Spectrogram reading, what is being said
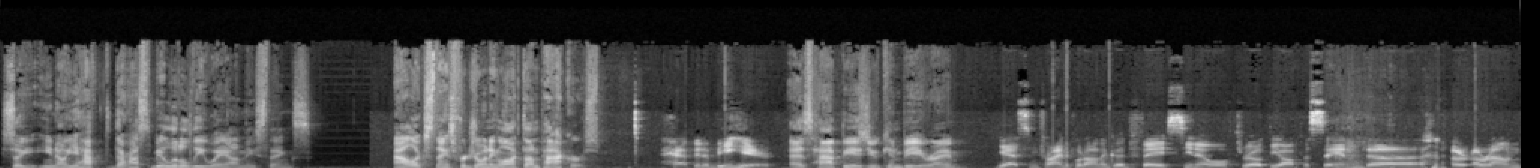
So, you know, you have to, there has to be a little leeway on these things. Alex, thanks for joining Locked On Packers. Happy to be here. As happy as you can be, right? Yes, I'm trying to put on a good face, you know, throughout the office and uh, around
